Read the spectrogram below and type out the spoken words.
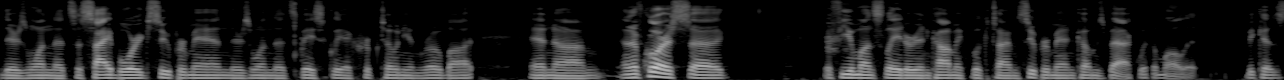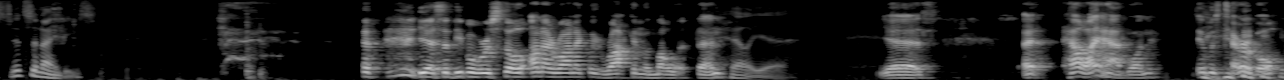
there's one that's a cyborg Superman, there's one that's basically a Kryptonian robot. And um and of course uh a few months later in comic book time, Superman comes back with a mullet because it's the 90s. yeah, so people were still unironically rocking the mullet then. Hell yeah. Yes. I, hell, I had one. It was terrible.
